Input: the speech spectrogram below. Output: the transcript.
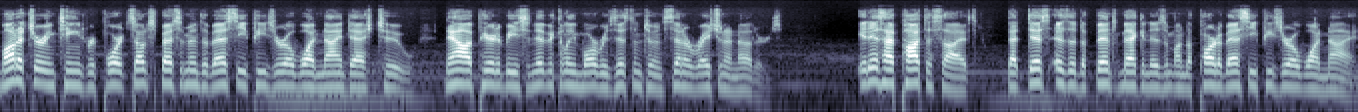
Monitoring teams report some specimens of SCP-019-2 now appear to be significantly more resistant to incineration than others. It is hypothesized that this is a defense mechanism on the part of SCP-019.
